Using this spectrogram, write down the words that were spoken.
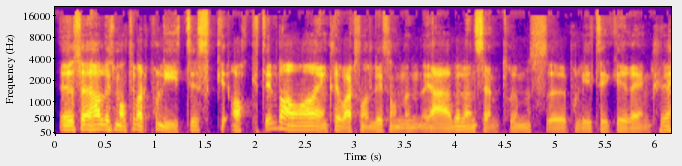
Så jeg har liksom alltid vært politisk aktiv. da, og egentlig vært sånn, sånn, Jeg er vel en sentrumspolitiker, egentlig,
